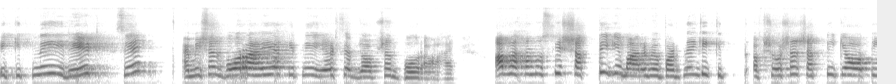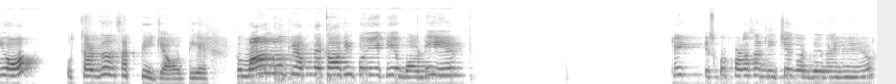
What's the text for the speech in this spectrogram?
कि कितनी रेट से एमिशन हो रहा है या कितनी रेट से एब्जॉर्प्शन हो रहा है। अब हम उसकी शक्ति के बारे में पढ़ते हैं कि अवशोषण शक्ति क्या होती है और उत्सर्जन शक्ति क्या होती है। तो मान लो कि हमने कहा कि कोई एक ये बॉडी है, ठीक? इसको थोड़ा सा नीचे कर दे रहे हैं अब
